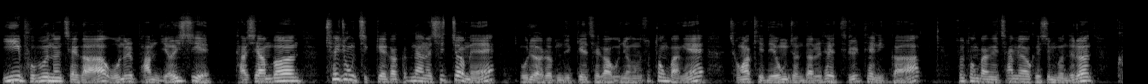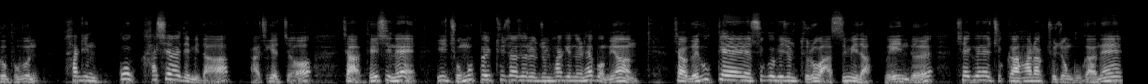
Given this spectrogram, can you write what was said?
이 부분은 제가 오늘 밤 10시에 다시 한번 최종 집계가 끝나는 시점에 우리 여러분들께 제가 운영하는 소통방에 정확히 내용 전달을 해 드릴 테니까 소통방에 참여하고 계신 분들은 그 부분 확인 꼭 하셔야 됩니다. 아시겠죠? 자, 대신에 이 종목별 투자자를 좀 확인을 해보면 자, 외국계 수급이 좀 들어왔습니다. 외인들. 최근에 주가 하락 조정 구간에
